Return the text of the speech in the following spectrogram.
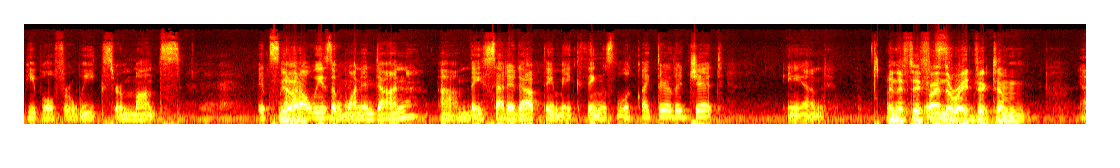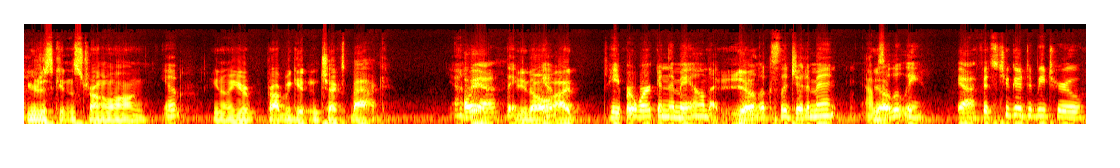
people for weeks or months. It's not always a one and done. Um, they set it up, they make things look like they're legit. And, And if they find the right victim, Yeah. you're just getting strung along. yep. You know, you're probably getting checks back. Yeah. Oh, yeah. They- You know, yep. I, paperwork in the mail that Yep. looks legitimate. Absolutely. Yeah, if it's too good to be true,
